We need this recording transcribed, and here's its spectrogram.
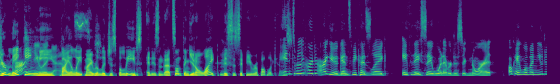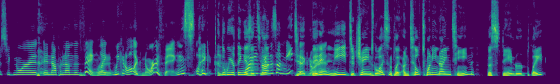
you're making me against. violate my religious beliefs and isn't that something you don't like mississippi republicans? And it's really hard to argue against because, like, if they say whatever, just ignore it. Okay, well then you just ignore it and not put it on the thing. Right. Like we can all ignore things. Like and the weird thing is it's is not onus on me to ignore it? They it? didn't need to change the license plate until 2019. The standard plate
